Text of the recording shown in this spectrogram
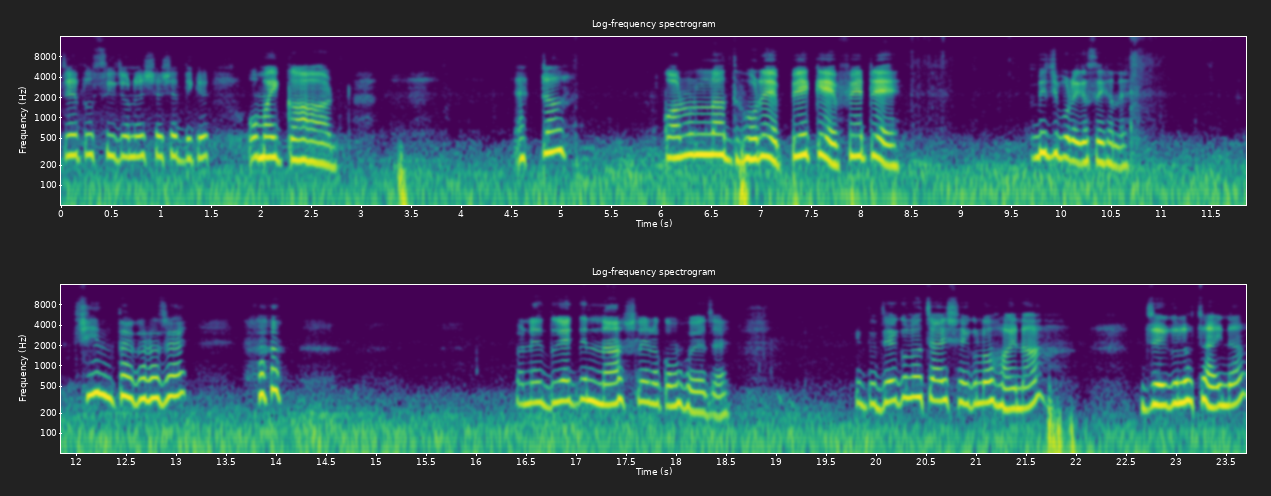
যেহেতু সিজনের শেষের দিকে, ও মাই গাড, একটা করল্লা ধরে পেকে, ফেটে বিচি পড়ে গেছে এখানে। চিন্তা করা যায়। মানে দু একদিন না আসলে এরকম হয়ে যায়। কিন্তু যেগুলো চাই সেগুলো হয় না। যেগুলো চাই না,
